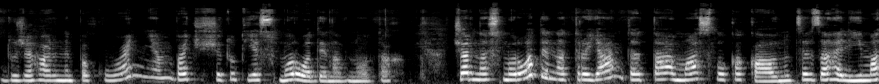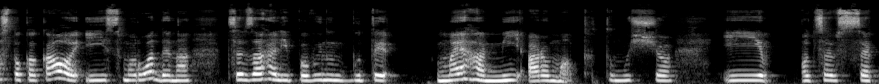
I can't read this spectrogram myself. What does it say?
дуже гарне пакування. Бачу, що тут є смородина в нотах. Чорна смородина, троянда та масло какао. Ну, це взагалі масло какао і смородина це взагалі повинен бути мега мій аромат. Тому що і оце все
